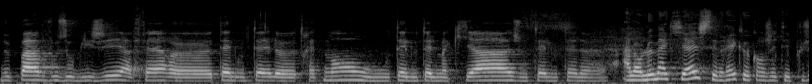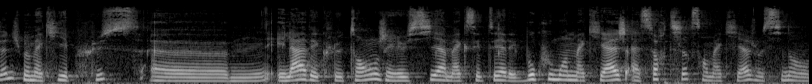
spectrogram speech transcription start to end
ne pas vous obliger à faire euh, tel ou tel euh, traitement ou tel ou tel maquillage ou tel ou tel. Euh, Alors le maquillage, c'est vrai que quand j'étais plus jeune, je me maquillais plus. et là, avec le temps, j'ai réussi à m'accepter avec beaucoup moins de maquillage, à sortir sans maquillage aussi dans,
